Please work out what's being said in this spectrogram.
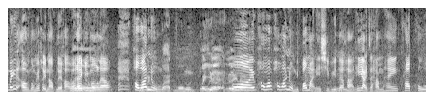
ไม่เอาตรงไม่เคยนับเลยค่ะว่าได้กี่โมงแล้ว เพราะว่าหนู กวาดมงไปเยอะเลยโอ้ยนะเพราะว่าเพราะว่าหนูมีเป้าหมายในชีวิตนะคะที่อยากจะทำให้ครอบครัว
